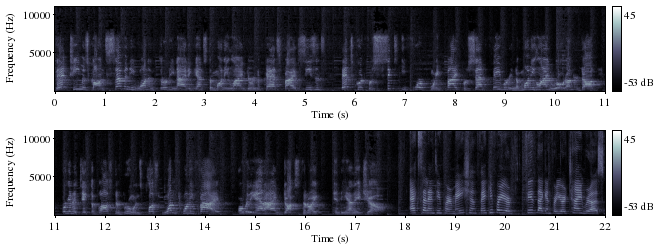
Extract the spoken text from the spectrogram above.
that team has gone 71 and 39 against the money line during the past five seasons. That's good for 64.5%, favoring the money line road underdog. We're going to take the Boston Bruins plus 125 over the Anaheim Ducks tonight in the NHL. Excellent information. Thank you for your feedback and for your time, Ross.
